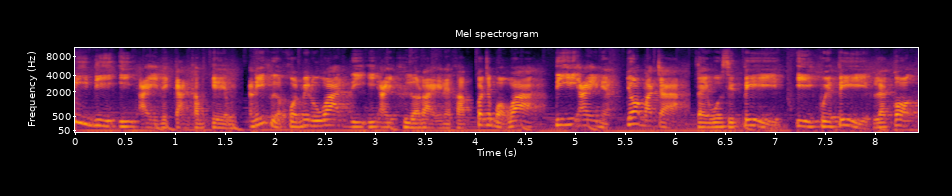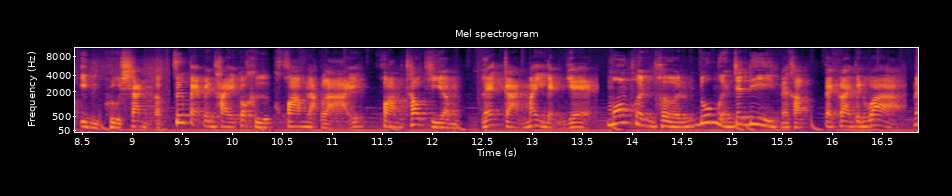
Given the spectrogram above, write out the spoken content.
มี DEI ในการทำเกม อันนี้เผื่อคนไม่รู้ว่า DEI คืออะไรนะครับ ก็จะบอกว่า DEI เนี่ยย่อมาจาก diversity equity และก็ inclusion ครับ ซึ่งแปลเป็นไทยก็คือความหลากหลายความเท่าเทียม และการไม่แบ่งแยก มองเพลินๆดูเหมือนจะดีนะครับ แต่กลายเป็นว่าใน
